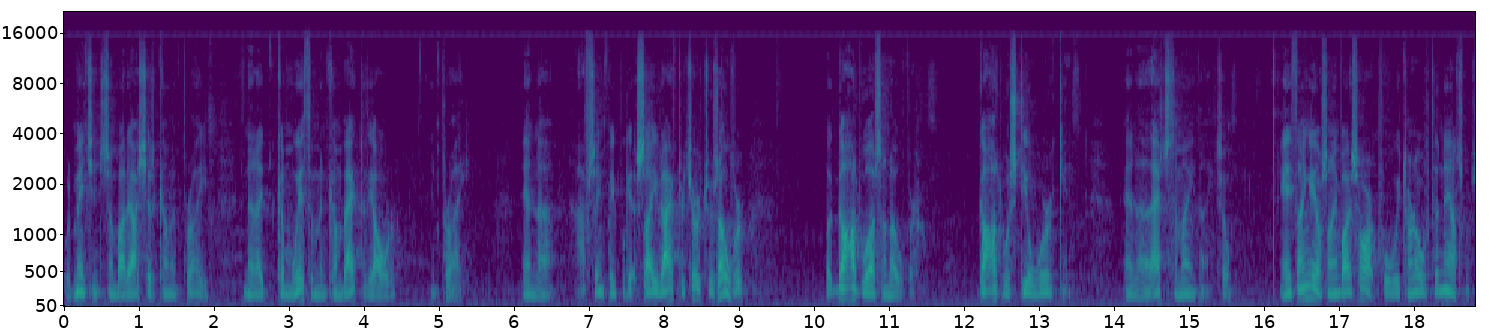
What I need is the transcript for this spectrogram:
would mention to somebody, I should have come and prayed. And then they'd come with them and come back to the altar and pray. And uh, I've seen people get saved after church was over, but God wasn't over. God was still working. And uh, that's the main thing. So, anything else on anybody's heart before we turn over to the announcements?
